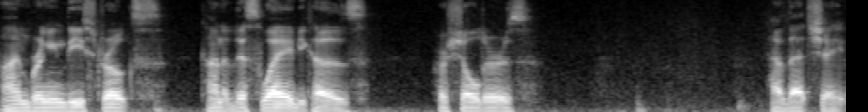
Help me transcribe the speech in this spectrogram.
I'm bringing these strokes kind of this way because her shoulders have that shape.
